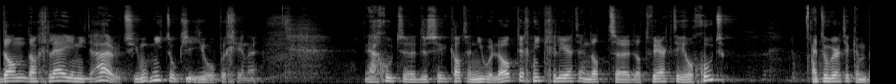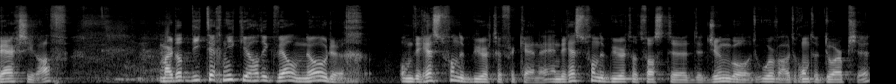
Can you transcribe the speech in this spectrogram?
dan, dan glij je niet uit. Je moet niet op je hiel beginnen. Ja goed, uh, dus ik had een nieuwe looptechniek geleerd en dat, uh, dat werkte heel goed. En toen werd ik een berggiraf. Maar dat, die techniek die had ik wel nodig om de rest van de buurt te verkennen. En de rest van de buurt, dat was de, de jungle, het oerwoud rond het dorpje.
